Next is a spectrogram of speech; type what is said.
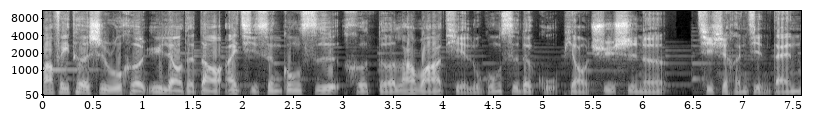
巴菲特是如何预料得到埃奇森公司和德拉瓦铁路公司的股票趋势呢？其实很简单，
